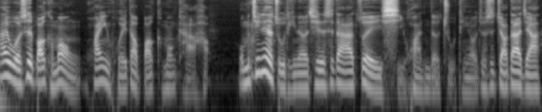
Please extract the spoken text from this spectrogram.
嗨，我是宝可梦，欢迎回到宝可梦卡号。我们今天的主题呢，其实是大家最喜欢的主题哦，就是教大家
